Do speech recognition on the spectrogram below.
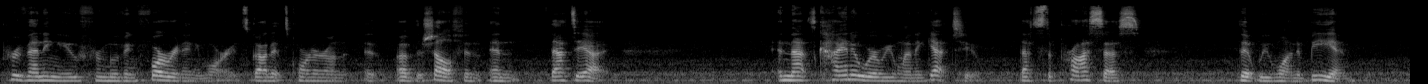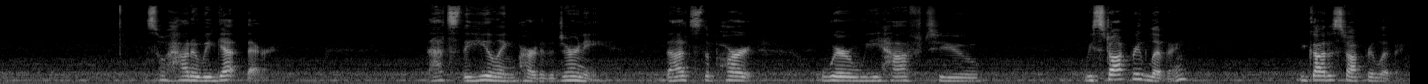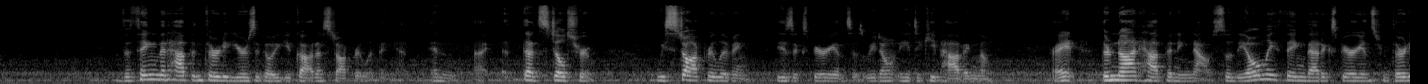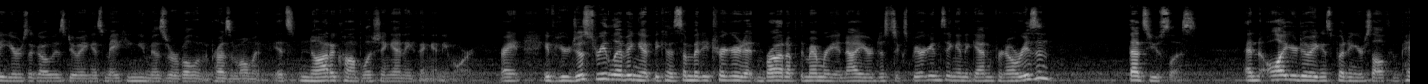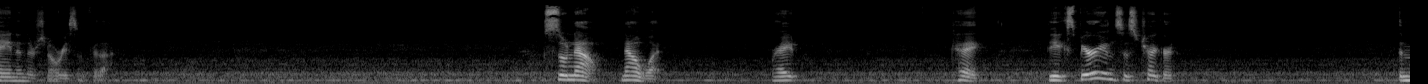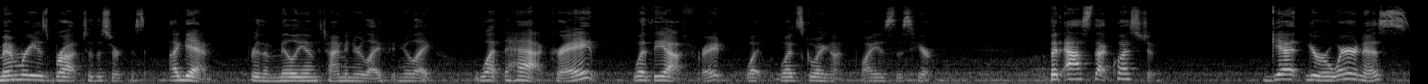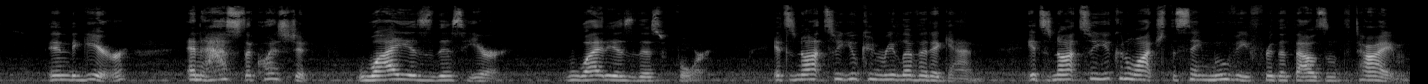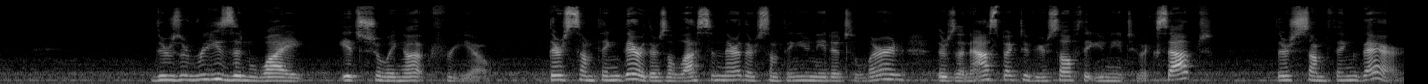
preventing you from moving forward anymore. It's got its corner on the, of the shelf and, and that's it. And that's kind of where we want to get to. That's the process that we want to be in. So, how do we get there? That's the healing part of the journey. That's the part where we have to we stop reliving. You got to stop reliving. The thing that happened 30 years ago, you got to stop reliving it. And I, that's still true. We stop reliving these experiences. We don't need to keep having them right? They're not happening now. So the only thing that experience from 30 years ago is doing is making you miserable in the present moment. It's not accomplishing anything anymore, right? If you're just reliving it because somebody triggered it and brought up the memory and now you're just experiencing it again for no reason, that's useless. And all you're doing is putting yourself in pain and there's no reason for that. So now, now what? Right? Okay. The experience is triggered the memory is brought to the surface again for the millionth time in your life and you're like what the heck right? What the f right? What what's going on? Why is this here? But ask that question. Get your awareness into gear and ask the question why is this here? What is this for? It's not so you can relive it again. It's not so you can watch the same movie for the thousandth time there's a reason why it's showing up for you. There's something there. There's a lesson there. There's something you needed to learn. There's an aspect of yourself that you need to accept. There's something there,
